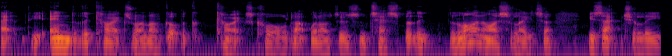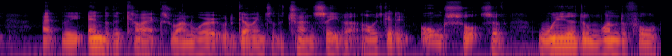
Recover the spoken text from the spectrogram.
at the end of the coax run. I've got the coax coiled up when I was doing some tests but the, the line isolator is actually at the end of the coax run where it would go into the transceiver. I was getting all sorts of weird and wonderful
